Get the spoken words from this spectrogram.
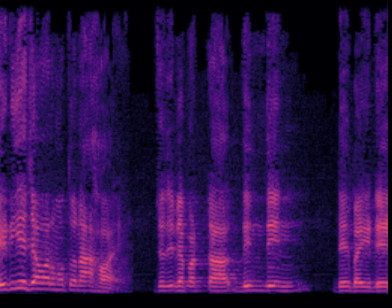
এড়িয়ে যাওয়ার মতো না হয় যদি ব্যাপারটা দিন দিন ডে বাই ডে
